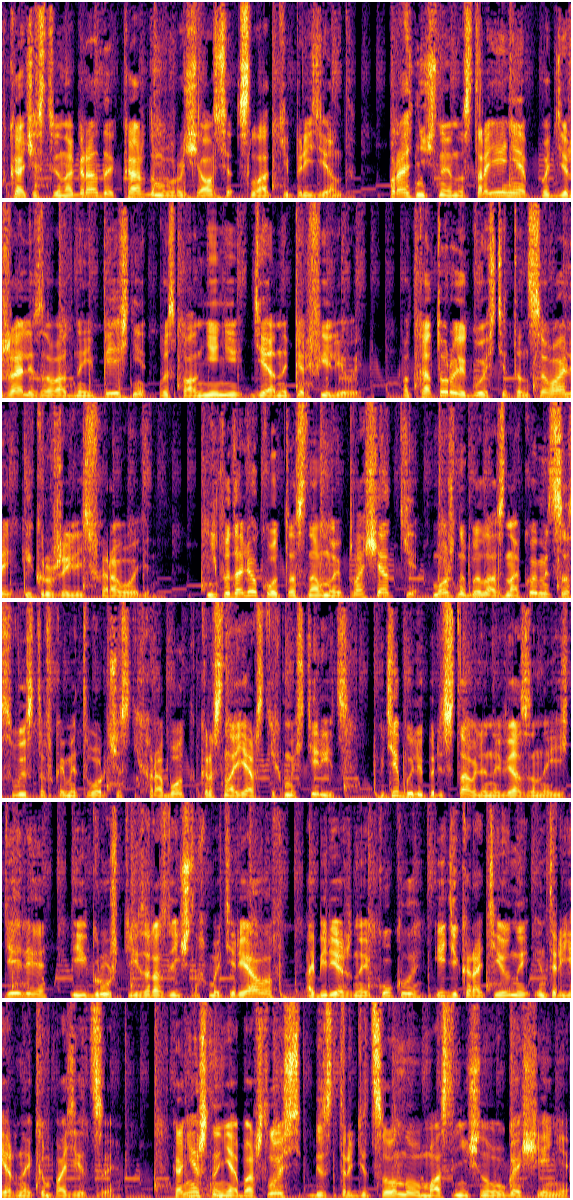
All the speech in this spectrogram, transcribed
В качестве награды каждому вручался сладкий презент. Праздничное настроение поддержали заводные песни в исполнении Дианы Перфильевой, под которые гости танцевали и кружились в хороводе. Неподалеку от основной площадки можно было ознакомиться с выставками творческих работ красноярских мастериц, где были представлены вязаные изделия и игрушки из различных материалов, обережные куклы и декоративные интерьерные композиции. Конечно, не обошлось без традиционного масленичного угощения,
